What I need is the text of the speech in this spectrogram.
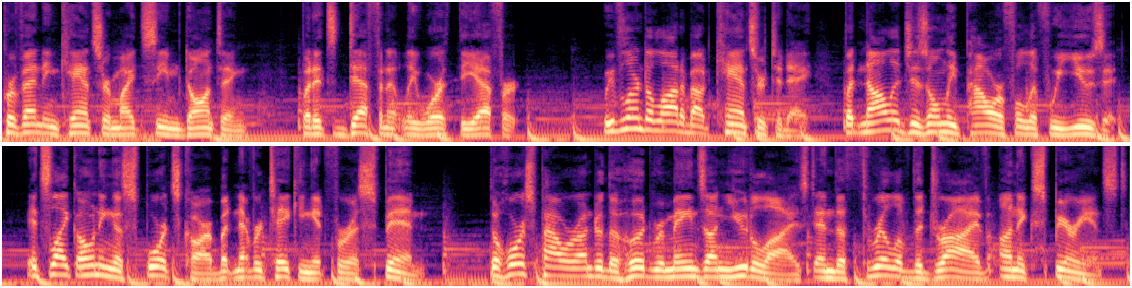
Preventing cancer might seem daunting, but it's definitely worth the effort. We've learned a lot about cancer today, but knowledge is only powerful if we use it. It's like owning a sports car but never taking it for a spin. The horsepower under the hood remains unutilized and the thrill of the drive unexperienced.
